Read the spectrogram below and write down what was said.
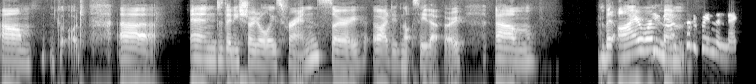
Um, God. Uh, and then he showed all his friends. So oh, I did not see that though. Um, but I you remember. could have been the next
